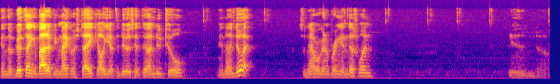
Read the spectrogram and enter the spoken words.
And the good thing about it, if you make a mistake, all you have to do is hit the undo tool and undo it. So now we're going to bring in this one. And um,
